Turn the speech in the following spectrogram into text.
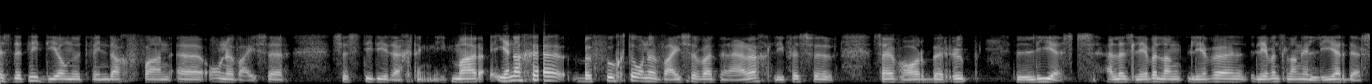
is dit nie deel noodwendig van 'n uh, onderwyser se studierigting nie. Maar enige bevoegde onderwyser wat regtig lief is vir sy of haar beroep lees. Hulle is lewe lank lewe lewenslange leerders.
